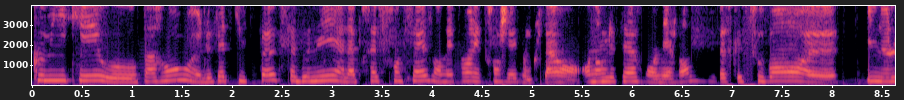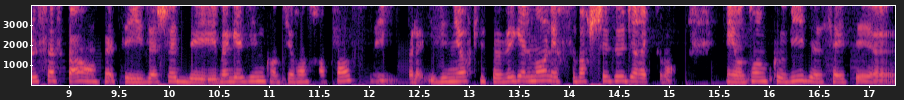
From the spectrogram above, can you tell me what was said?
communiquer aux parents le fait qu'ils peuvent s'abonner à la presse française en étant à l'étranger, donc là en, Angleterre ou en Irlande, parce que souvent ils ne le savent pas en fait et ils achètent des magazines quand ils rentrent en France, mais voilà, ils ignorent qu'ils peuvent également les recevoir chez eux directement. Et en temps de Covid, ça a été, euh,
